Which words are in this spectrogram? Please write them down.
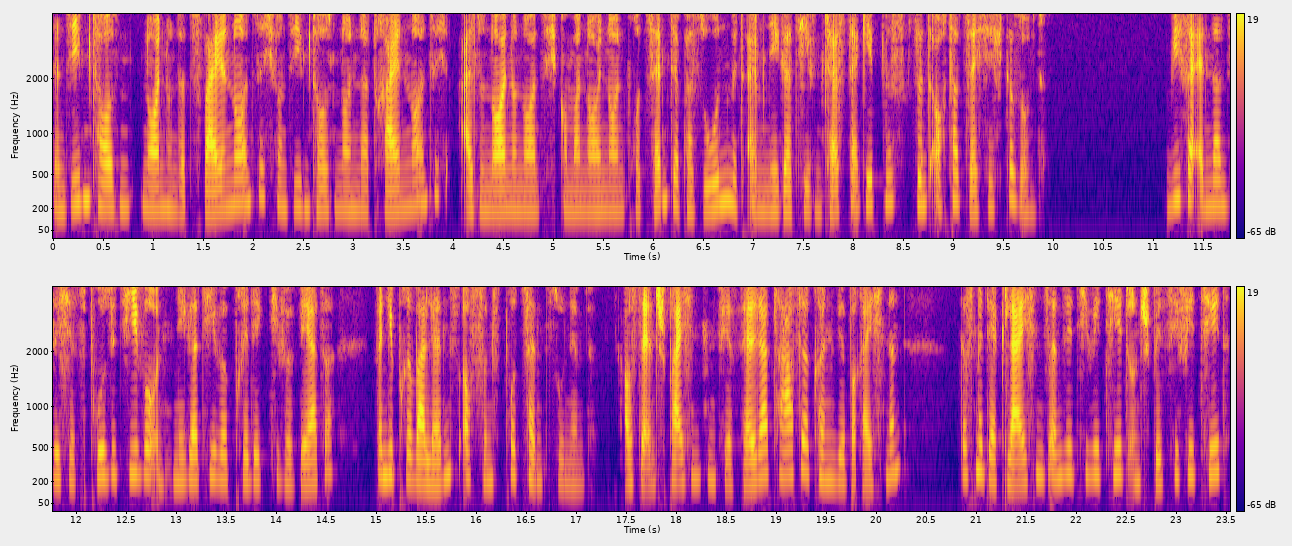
denn 7992 von 7993, also 99,99 Prozent der Personen mit einem negativen Testergebnis sind auch tatsächlich gesund. Wie verändern sich jetzt positive und negative prädiktive Werte, wenn die Prävalenz auf 5% zunimmt? Aus der entsprechenden Vierfelder-Tafel können wir berechnen, dass mit der gleichen Sensitivität und Spezifität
